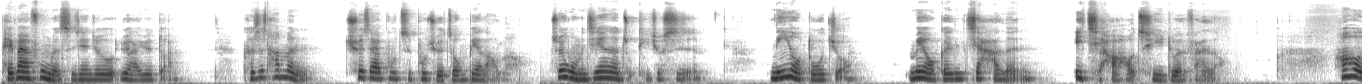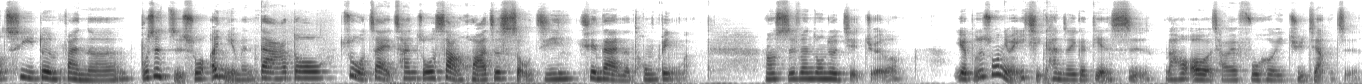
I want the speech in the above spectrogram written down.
陪伴父母的时间就越来越短。可是他们却在不知不觉中变老了。所以，我们今天的主题就是：你有多久没有跟家人一起好好吃一顿饭了？好好吃一顿饭呢，不是只说哎，你们大家都坐在餐桌上划着手机，现代人的通病嘛。然后十分钟就解决了，也不是说你们一起看着一个电视，然后偶尔才会附和一句这样子。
